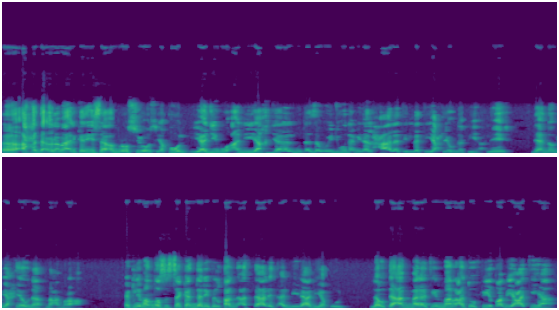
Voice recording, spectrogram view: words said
آه، أحد علماء الكنيسة أمبروسيوس يقول يجب أن يخجل المتزوجون من الحالة التي يحيون فيها. ليش؟ لأنهم يحيون مع امرأة. إكليمندس السكندري في القرن الثالث الميلادي يقول لو تأملت المرأة في طبيعتها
